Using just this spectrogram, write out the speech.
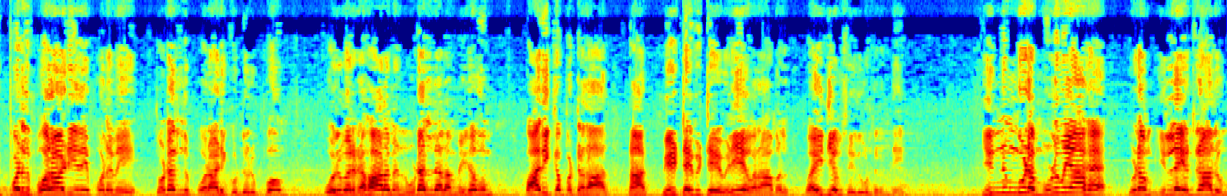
இப்பொழுது போராடியதைப் போலவே தொடர்ந்து போராடி கொண்டிருப்போம். ஒரு வருட காலம் என் உடல் நலம் மிகவும் பாதிக்கப்பட்டதால் நான் வீட்டை விட்டே வெளியே வராமல் வைத்தியம் செய்து கொண்டிருந்தேன். இன்னும் கூட முழுமையாக குணம் இல்லை என்றாலும்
